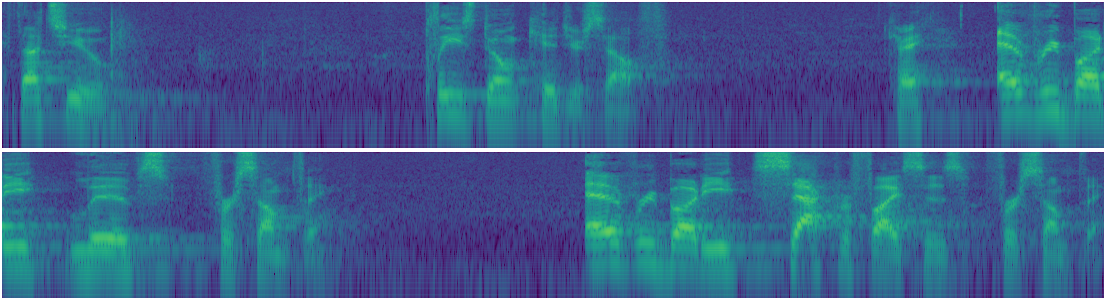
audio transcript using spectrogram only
If that's you, please don't kid yourself. Okay? Everybody lives for something. Everybody sacrifices for something.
